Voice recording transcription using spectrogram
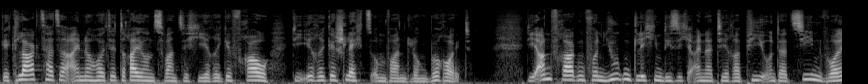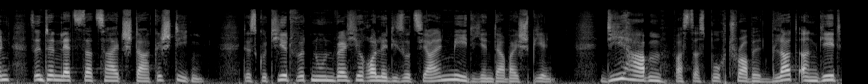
Geklagt hatte eine heute 23-jährige Frau, die ihre Geschlechtsumwandlung bereut. Die Anfragen von Jugendlichen, die sich einer Therapie unterziehen wollen, sind in letzter Zeit stark gestiegen. Diskutiert wird nun, welche Rolle die sozialen Medien dabei spielen. Die haben, was das Buch Troubled Blood angeht,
